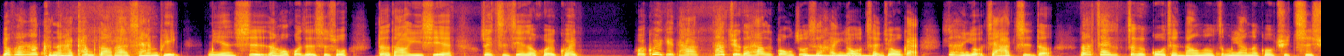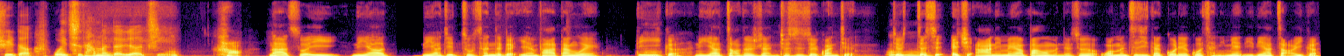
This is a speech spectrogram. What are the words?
要不然他可能还看不到他的产品面试，然后或者是说得到一些最直接的回馈。回馈给他，他觉得他的工作是很有成就感，嗯、是很有价值的。那在这个过程当中，怎么样能够去持续的维持他们的热情？好，那所以你要你要去组成这个研发单位，第一个、嗯、你要找的人就是最关键，就这是 HR 你们要帮我们的，就是我们自己在过滤的过程里面，一定要找一个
